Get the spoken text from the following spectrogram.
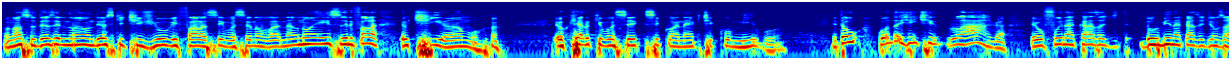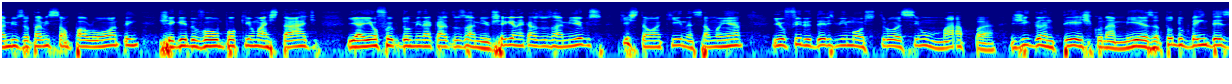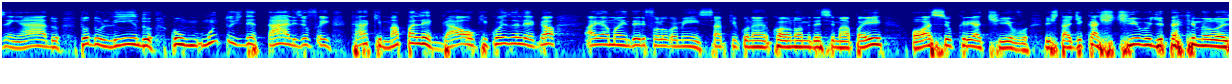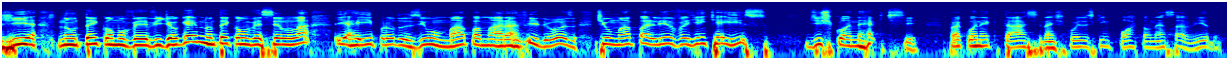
O nosso Deus, ele não é um Deus que te julga e fala assim, você não vai. Não, não é isso. Ele fala, eu te amo. Eu quero que você se conecte comigo. Então, quando a gente larga, eu fui na casa, de, dormi na casa de uns amigos, eu estava em São Paulo ontem, cheguei do voo um pouquinho mais tarde, e aí eu fui dormir na casa dos amigos. Cheguei na casa dos amigos, que estão aqui nessa manhã, e o filho deles me mostrou assim um mapa gigantesco na mesa, todo bem desenhado, todo lindo, com muitos detalhes. Eu falei, cara, que mapa legal, que coisa legal. Aí a mãe dele falou para mim, sabe que, qual é o nome desse mapa aí? Ócio criativo, está de castigo de tecnologia, não tem como ver videogame, não tem como ver celular, e aí produziu um mapa maravilhoso, tinha um mapa lindo, falei, gente, é isso, desconecte-se para conectar-se nas coisas que importam nessa vida.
